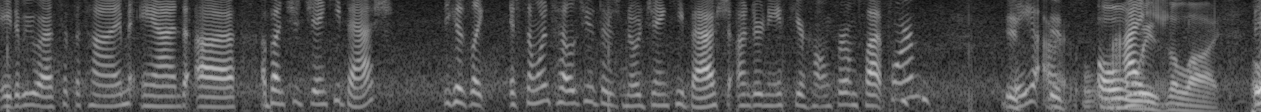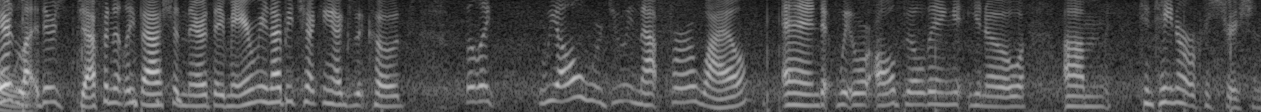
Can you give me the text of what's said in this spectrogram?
AWS at the time, and uh, a bunch of janky bash. Because like, if someone tells you there's no janky bash underneath your homegrown platform, they It's, are it's lying. always a lie. Always. li- there's definitely bash in there. They may or may not be checking exit codes, but like we all were doing that for a while, and we were all building, you know, um, container orchestration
